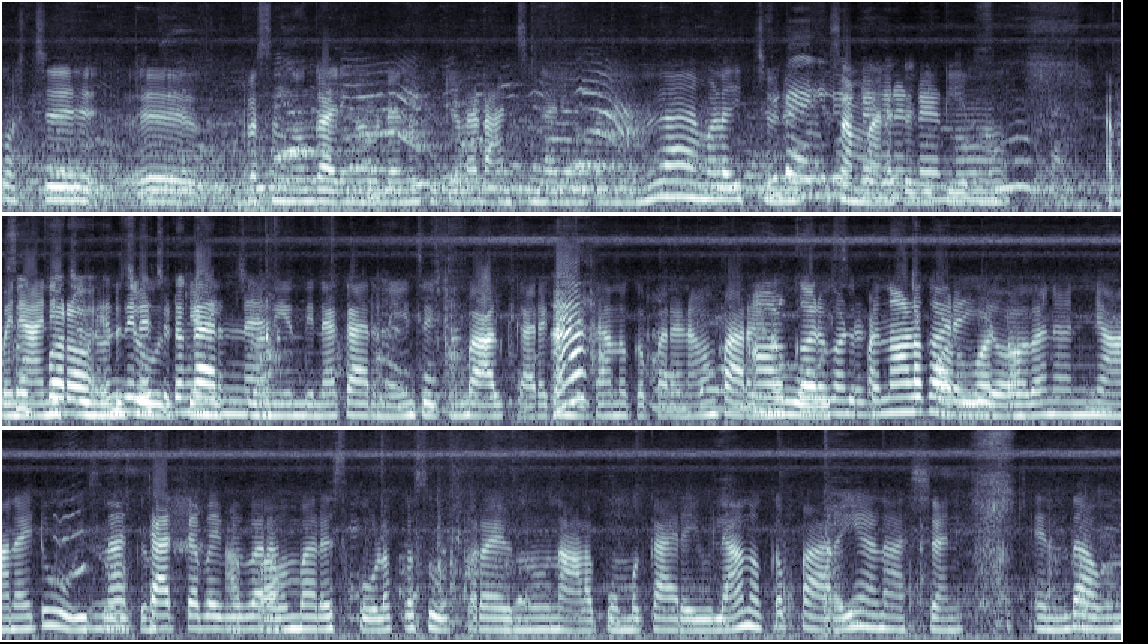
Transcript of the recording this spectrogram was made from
കുറച്ച് പ്രസംഗവും കാര്യങ്ങളും ഉണ്ടായിരുന്നു. കുട്ടികളുടെ ഡാൻസും കാര്യങ്ങളും ഉണ്ടായിരുന്നു. നമ്മളെ ഇച്ചുവിന് സമ്മാനമൊക്കെ കിട്ടിയിരുന്നു. അപ്പൊ ഞാൻ കരണേം? ചോദിക്കാൻ എന്തിനാ കരഞ്ഞേന്ന് ചോദിക്കുമ്പോ ആൾക്കാരെ കണ്ടിട്ടാന്നൊക്കെ പറയണം. അവൻ? കുറവാട്ടോ. ഞാൻ ഞാനായിട്ട് വോയിസ് പറ. അവൻ പറയാം സ്കൂളൊക്കെ സൂപ്പറായിരുന്നു. നാളെ പോകുമ്പോ കരയൂല എന്നൊക്കെ പറയാണ് ആശാൻ. എന്താവും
